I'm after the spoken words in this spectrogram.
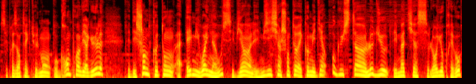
C'est présenté actuellement au Grand Point Virgule. Et des chants de coton à Amy Winehouse, eh bien, les musiciens, chanteurs et comédiens Augustin Ledieu et Mathias Loriot-Prévost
